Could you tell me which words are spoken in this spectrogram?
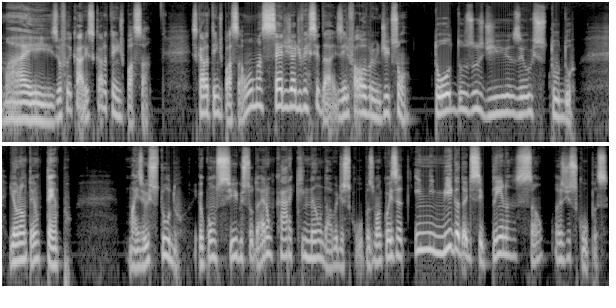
Mas eu falei, cara, esse cara tem de passar. Esse cara tem de passar uma série de adversidades. Ele falava para mim, Dixon, todos os dias eu estudo. E eu não tenho tempo. Mas eu estudo. Eu consigo estudar. Era um cara que não dava desculpas. Uma coisa inimiga da disciplina são as desculpas.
